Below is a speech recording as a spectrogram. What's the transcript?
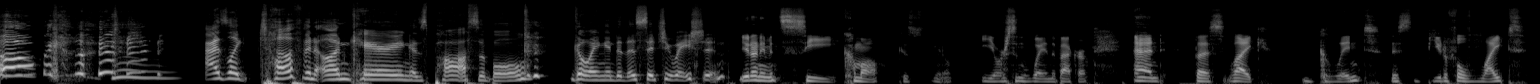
Oh my god. As like tough and uncaring as possible going into this situation. you don't even see Kamal because you know Eeyore's in the way in the background, and this like glint, this beautiful light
